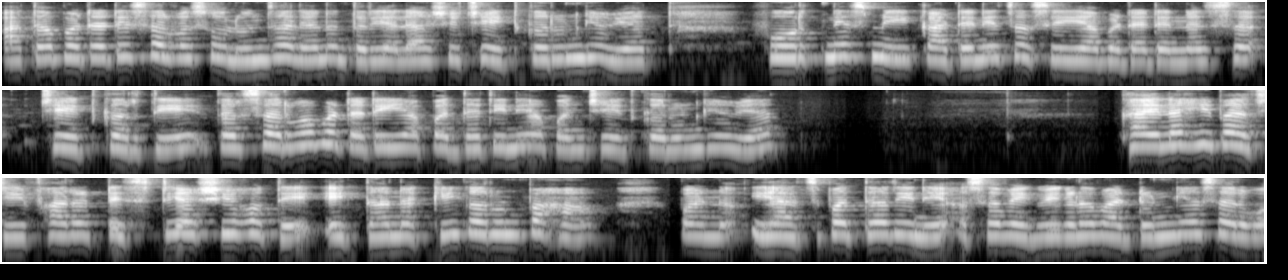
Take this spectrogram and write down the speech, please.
आता बटाटे सर्व सोलून झाल्यानंतर याला असे छेद करून घेऊयात. फोर्थनेस मी काट्यानेच असे या बटाट्यांना स छेद करते. तर सर्व बटाटे या पद्धतीने आपण छेद करून घेऊयात. खायला ही भाजी फार टेस्टी अशी होते एकदा नक्की करून पहा. पण ह्याच पद्धतीने असं वेगवेगळं वाटून घ्या सर्व.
